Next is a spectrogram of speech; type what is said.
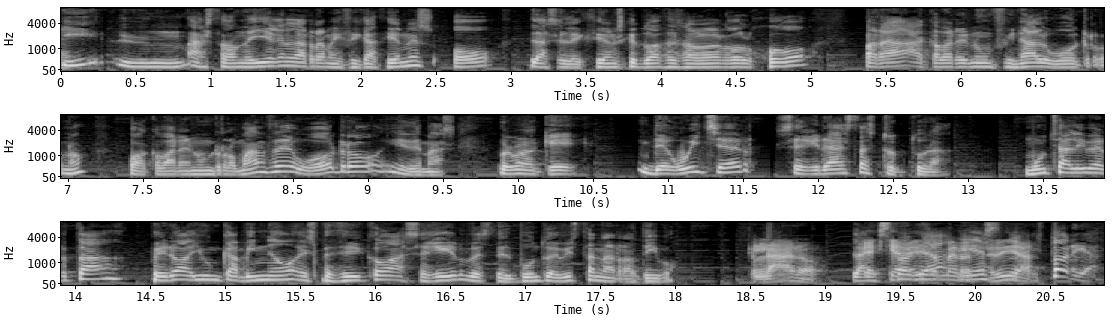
y mm, hasta donde lleguen las ramificaciones o las elecciones que tú haces a lo largo del juego para acabar en un final u otro, ¿no? O acabar en un romance u otro y demás. Pues bueno, que The Witcher seguirá esta estructura. Mucha libertad, pero hay un camino específico a seguir desde el punto de vista narrativo. Claro. La es que a historia eso me es la historia.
